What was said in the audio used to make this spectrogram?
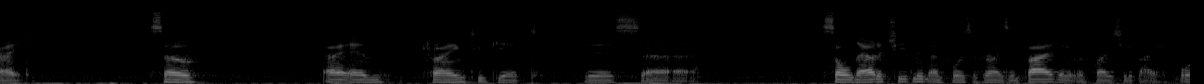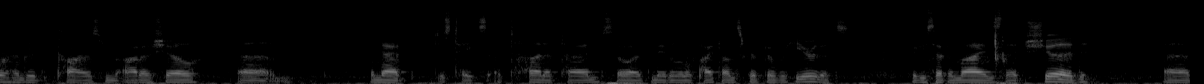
Alright. So, I am trying to get this uh, sold out achievement on Forza Horizon 5, and it requires you to buy 400 cars from the auto show. Um, and that just takes a ton of time. So, I've made a little Python script over here that's 37 lines that should uh,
